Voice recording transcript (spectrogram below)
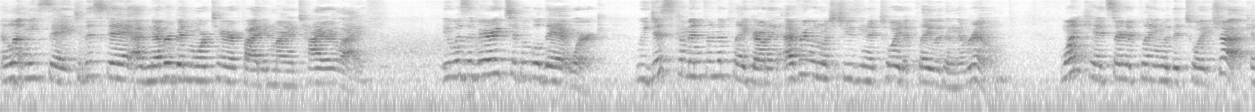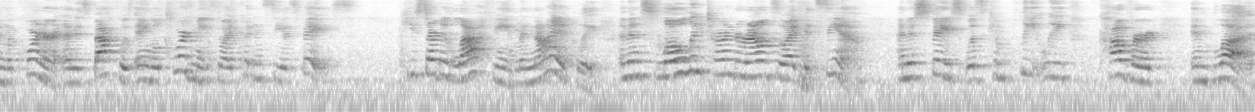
and let me say, to this day, I've never been more terrified in my entire life. It was a very typical day at work. We just come in from the playground, and everyone was choosing a toy to play with in the room. One kid started playing with a toy truck in the corner, and his back was angled toward me so I couldn't see his face. He started laughing maniacally and then slowly turned around so I could see him, and his face was completely covered in blood.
